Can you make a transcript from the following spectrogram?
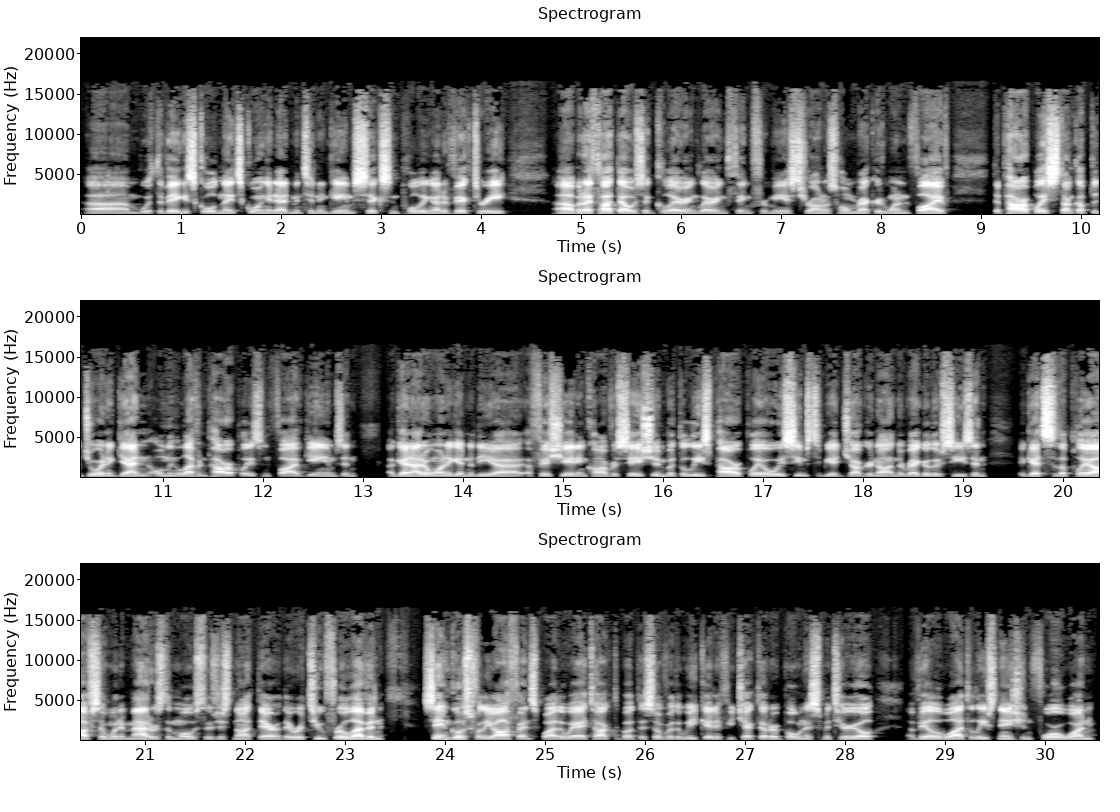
um, with the Vegas Golden Knights going into Edmonton in Game Six and pulling out a victory. Uh, but I thought that was a glaring, glaring thing for me. Is Toronto's home record one and five? The power play stunk up the joint again. Only 11 power plays in five games. And again, I don't want to get into the uh, officiating conversation, but the Leafs power play always seems to be a juggernaut in the regular season. It gets to the playoffs, and when it matters the most, they're just not there. They were two for 11. Same goes for the offense, by the way. I talked about this over the weekend. If you checked out our bonus material available at the Leafs Nation 401,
